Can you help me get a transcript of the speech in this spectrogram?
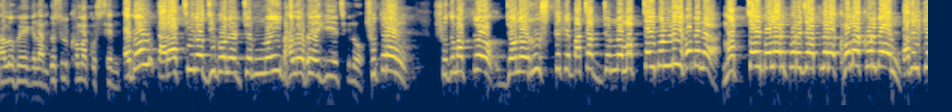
ভালো হয়ে গেলাম। রসুল ক্ষমা করছেন। এবং তারা চিরজীবনের জন্যই ভালো হয়ে গিয়েছিল। সুতরাং শুধুমাত্র জনরুশ থেকে বাঁচার জন্য মাপ চাই বললেই হবে না। মাপ চাই বলার পরে যে আপনারা ক্ষমা করবেন, তাদেরকে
